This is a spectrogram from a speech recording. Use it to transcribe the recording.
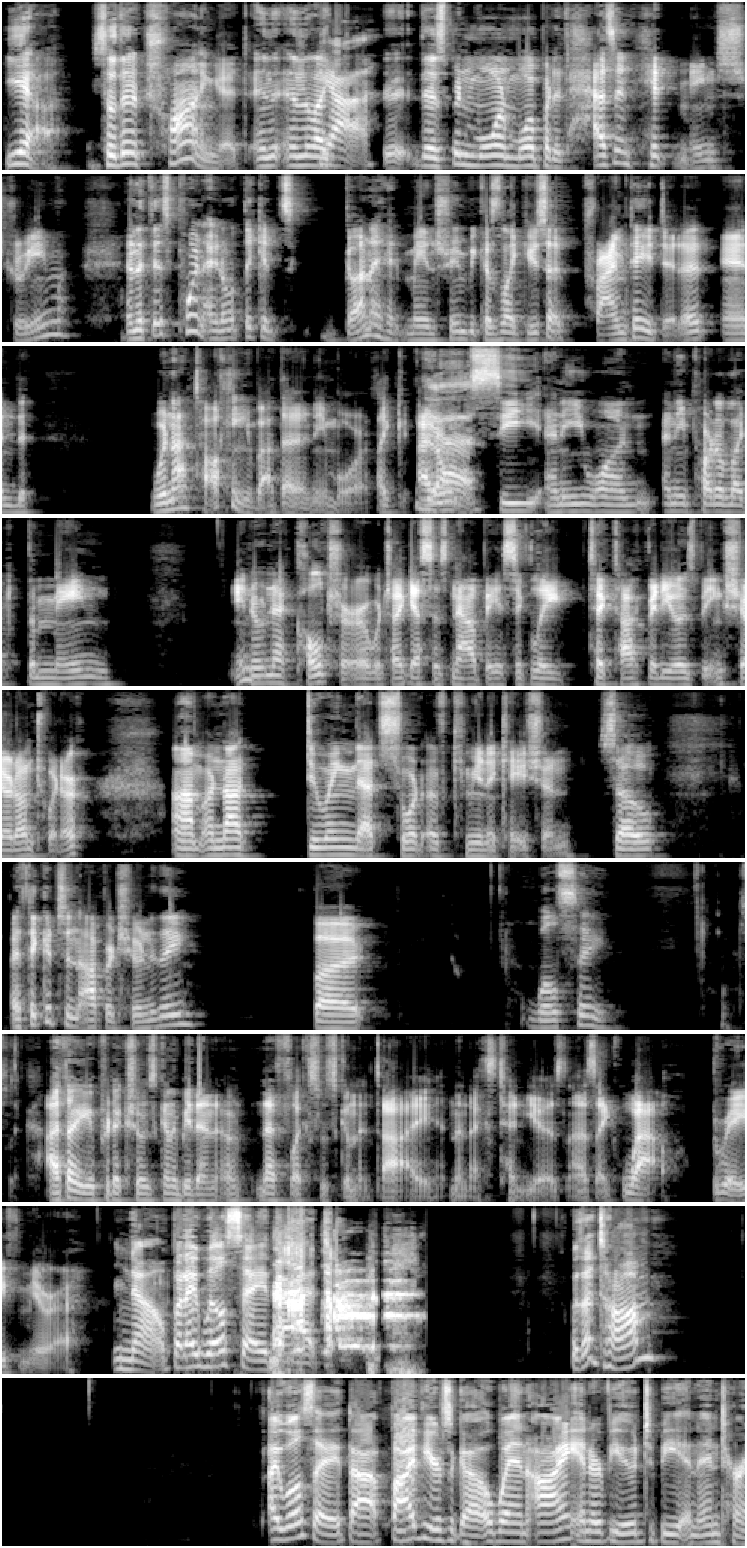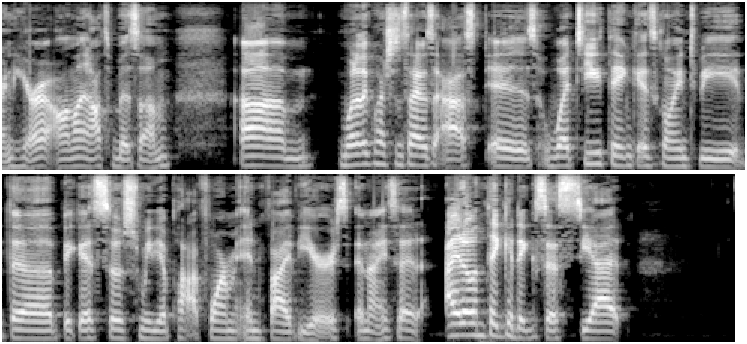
Yeah. So they're trying it, and and like yeah. uh, there's been more and more, but it hasn't hit mainstream. And at this point, I don't think it's gonna hit mainstream because, like you said, Prime Day did it, and we're not talking about that anymore. Like I don't see anyone, any part of like the main internet culture, which I guess is now basically TikTok videos being shared on Twitter, um, are not doing that sort of communication. So I think it's an opportunity, but we'll see. I thought your prediction was going to be that Netflix was going to die in the next 10 years. And I was like, wow, brave Mira. No, but I will say that was that Tom? I will say that five years ago, when I interviewed to be an intern here at Online Optimism, um, one of the questions I was asked is, "What do you think is going to be the biggest social media platform in five years?" And I said, "I don't think it exists yet."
